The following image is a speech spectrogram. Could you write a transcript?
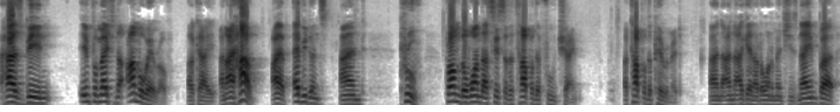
has been information that I'm aware of. Okay, and I have, I have evidence and proof from the one that sits at the top of the food chain, at top of the pyramid. And, and again, I don't want to mention his name, but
